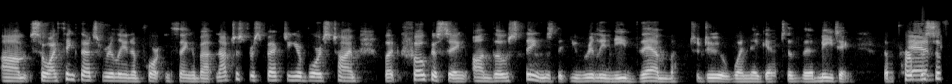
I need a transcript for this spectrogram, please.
Um, so I think that's really an important thing about not just respecting your board's time, but focusing on those things that you really need them to do when they get to the meeting. The purpose and, of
